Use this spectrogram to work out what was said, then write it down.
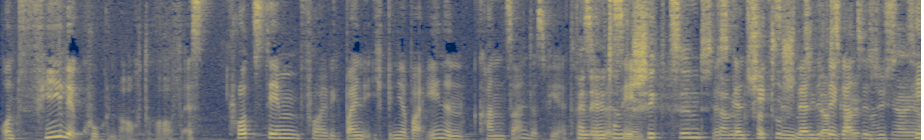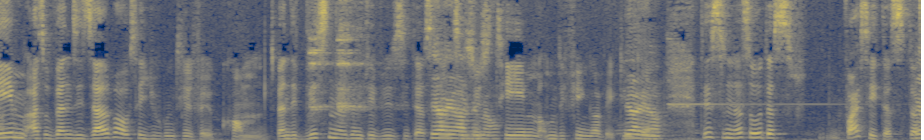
Und viele gucken auch drauf. Es trotzdem, ich bin ja bei Ihnen, kann sein, dass wir etwas Wenn Eltern übersehen. geschickt sind, das dann geschickt sind, wenn Sie das ganze halt, ne? System, ja, ja, genau. also wenn Sie selber aus der Jugendhilfe kommen, wenn Sie wissen irgendwie, wie Sie das ja, ganze genau. System um die Finger wickeln können. Das ist ne, so, das weiß ich, das, das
